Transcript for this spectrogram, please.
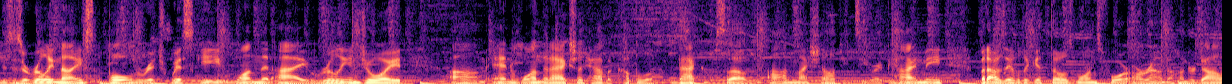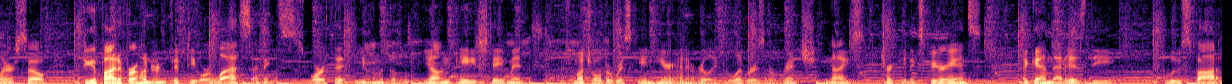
This is a really nice, bold, rich whiskey, one that I really enjoyed um, and one that I actually have a couple of backups of on my shelf. You can see right behind me, but I was able to get those ones for around $100. So if you can find it for 150 or less, I think this is worth it. Even with the young age statement, there's much older whiskey in here, and it really delivers a rich, nice drinking experience. Again, that is the Blue Spot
